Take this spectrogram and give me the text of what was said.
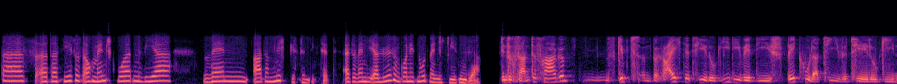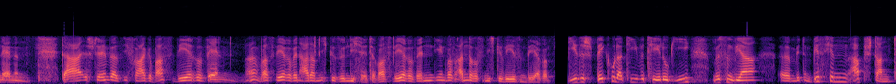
dass, äh, dass Jesus auch Mensch geworden wäre, wenn Adam nicht gesündigt hätte. Also wenn die Erlösung gar nicht notwendig gewesen wäre. Interessante Frage. Es gibt einen Bereich der Theologie, die wir die spekulative Theologie nennen. Da stellen wir also die Frage, was wäre, wenn? Ne? Was wäre, wenn Adam nicht gesündigt hätte? Was wäre, wenn irgendwas anderes nicht gewesen wäre? Diese spekulative Theologie müssen wir äh, mit ein bisschen Abstand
